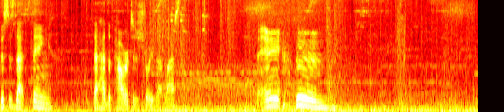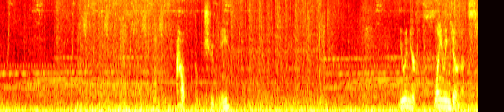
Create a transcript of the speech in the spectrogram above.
this is that thing that had the power to destroy that last thing. shoot me. You and your flaming donuts.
